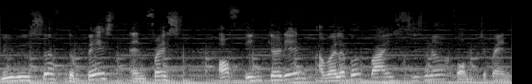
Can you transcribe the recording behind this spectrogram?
We will serve the best and fresh of ingredients available by seasonal from Japan.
